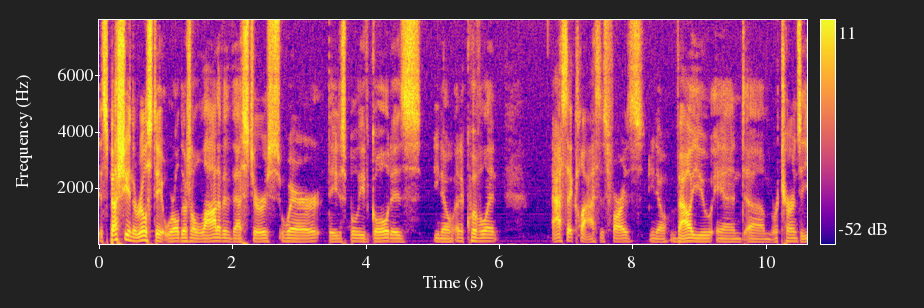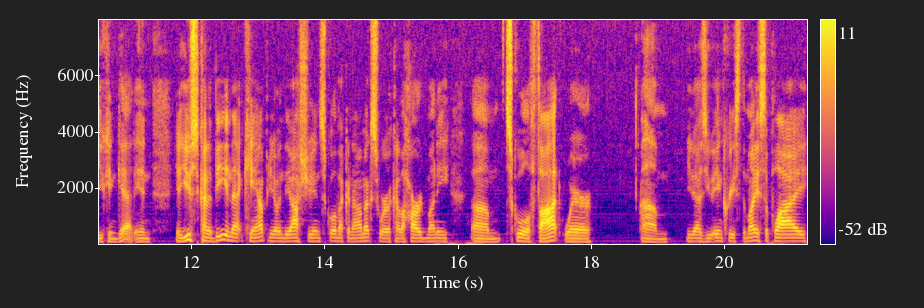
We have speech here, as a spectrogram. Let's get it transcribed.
especially in the real estate world, there's a lot of investors where they just believe gold is you know an equivalent asset class as far as you know value and um, returns that you can get. And you, know, used to kind of be in that camp, you know, in the Austrian School of Economics, where kind of the hard money um, school of thought, where um, you know as you increase the money supply,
